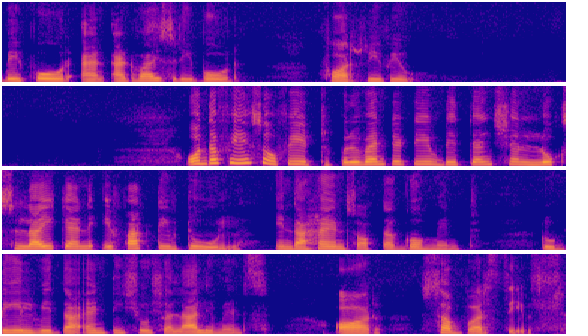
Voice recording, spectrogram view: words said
before an advisory board for review. On the face of it, preventative detention looks like an effective tool in the hands of the government to deal with the antisocial elements or subversives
